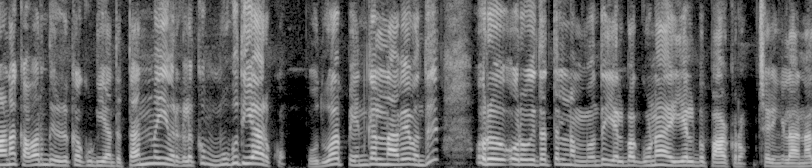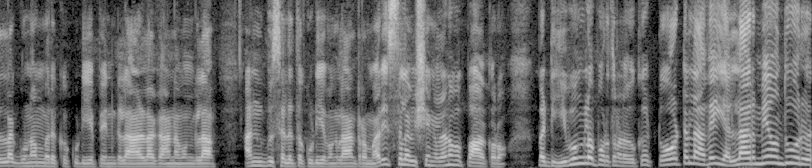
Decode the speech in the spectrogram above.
ஆணை கவர்ந்து இழுக்கக்கூடிய அந்த தன்மை இவர்களுக்கு மிகுதியாக இருக்கும். பொதுவாக பெண்கள்னாவே வந்து ஒரு ஒரு விதத்தில் நம்ம வந்து இயல்பாக குண இயல்பு பார்க்குறோம் சரிங்களா? நல்ல குணம் இருக்கக்கூடிய பெண்களா அழகானவங்களா அன்பு செலுத்தக்கூடியவங்களான்ற மாதிரி சில விஷயங்களை நம்ம பார்க்குறோம் பட் இவங்களை பொறுத்த அளவுக்கு டோட்டலாகவே எல்லாருமே வந்து ஒரு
